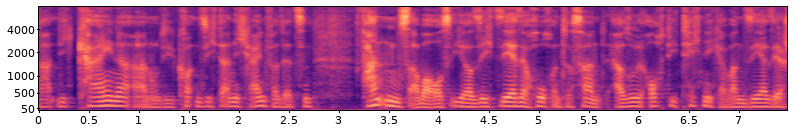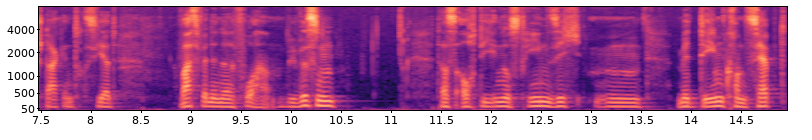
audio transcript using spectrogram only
hatten die keine Ahnung. Die konnten sich da nicht reinversetzen, fanden es aber aus ihrer Sicht sehr, sehr hochinteressant. Also auch die Techniker waren sehr, sehr stark interessiert, was wir denn da vorhaben. Wir wissen, dass auch die Industrien sich mm, mit dem Konzept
